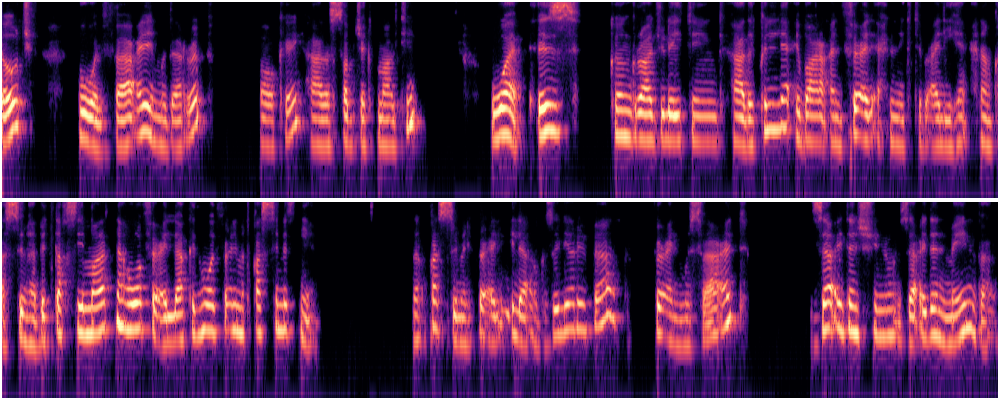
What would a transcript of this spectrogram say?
Coach هو الفاعل المدرب. Okay هذا ال subject مالتي. و is congratulating هذا كله عبارة عن فعل إحنا نكتب عليها إحنا نقسمها بالتقسيم مالتنا. هو فعل لكن هو الفعل متقسم اثنين. نقسم الفعل إلى auxiliary verb فعل مساعد زائدا شنو؟ زائدا main verb.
